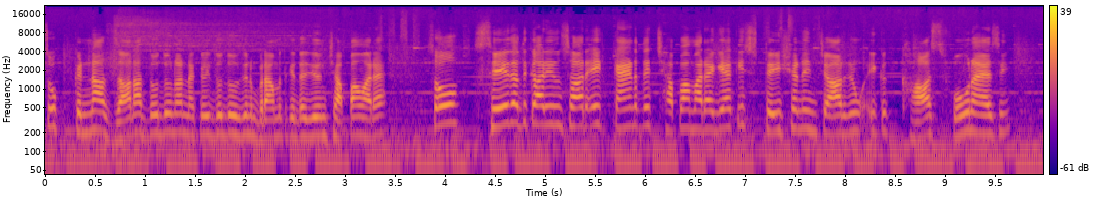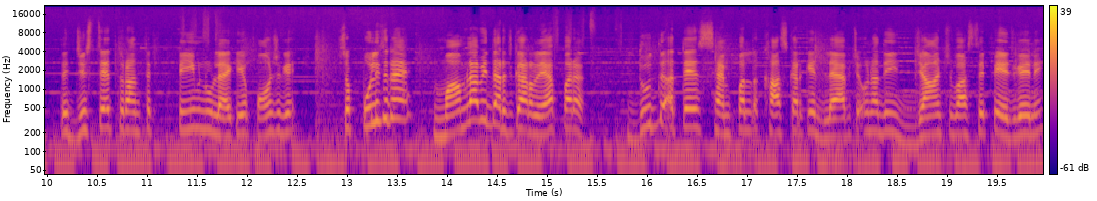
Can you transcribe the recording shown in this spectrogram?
ਸੋ ਕਿੰਨਾ ਜ਼ਿਆਦਾ ਦੁੱਧ ਉਹਨਾਂ ਨਕਲੀ ਦੁੱਧ ਉਸ ਦਿਨ ਬਰਾਮਦ ਕੀਤਾ ਜਿਸ ਦਿਨ ਛਾਪਾ ਮਾਰਿਆ ਸੋ ਸਿਹਤ ਅਧਿਕਾਰੀ ਅਨੁਸਾਰ ਇਹ ਕਹਿਣ ਤੇ ਛਾਪਾ ਮਾਰਿਆ ਗਿਆ ਕਿ ਸਟੇਸ਼ਨ ਇੰਚਾਰਜ ਨੂੰ ਇੱਕ ਖਾਸ ਫੋਨ ਆਇਆ ਸੀ ਤੇ ਜਿਸ ਤੇ ਤੁਰੰਤ ਟੀਮ ਨੂੰ ਲੈ ਕੇ ਉਹ ਪਹੁੰਚ ਗਏ। ਸੋ ਪੁਲਿਸ ਨੇ ਮਾਮਲਾ ਵੀ ਦਰਜ ਕਰ ਲਿਆ, ਪਰ ਦੁੱਧ ਅਤੇ ਸੈਂਪਲ ਖਾਸ ਕਰਕੇ ਲੈਬ 'ਚ ਉਹਨਾਂ ਦੀ ਜਾਂਚ ਵਾਸਤੇ ਭੇਜ ਗਏ ਨੇ।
